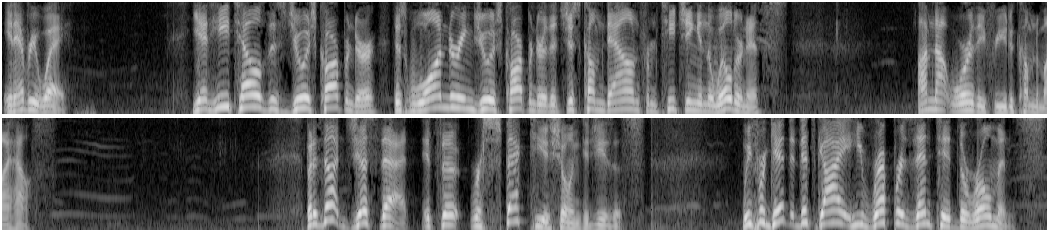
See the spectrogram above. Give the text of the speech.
in every way. Yet he tells this Jewish carpenter, this wandering Jewish carpenter that's just come down from teaching in the wilderness, I'm not worthy for you to come to my house. But it's not just that, it's the respect he is showing to Jesus. We forget that this guy, he represented the Romans,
